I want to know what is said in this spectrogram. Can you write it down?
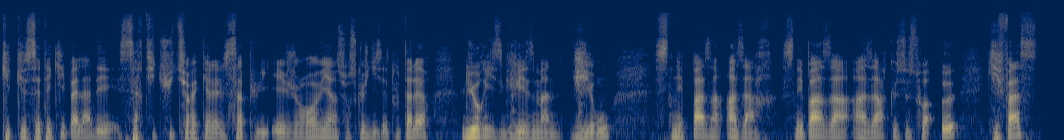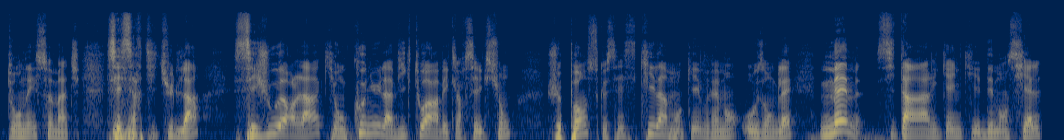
que, que cette équipe, elle a des certitudes sur lesquelles elle s'appuie. Et je reviens sur ce que je disais tout à l'heure, Lloris, Griezmann, Giroud, ce n'est pas un hasard. Ce n'est pas un hasard que ce soit eux qui fassent tourner ce match. Ces certitudes-là, ces joueurs-là qui ont connu la victoire avec leur sélection, je pense que c'est ce qu'il a Mm. manqué vraiment aux Anglais. Même si tu as un Harry Kane qui est démentiel,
